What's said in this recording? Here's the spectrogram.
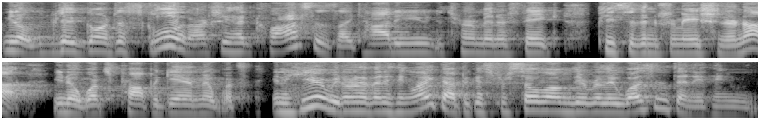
you know, they've gone to school and actually had classes like how do you determine a fake piece of information or not? You know, what's propaganda? What's in here? We don't have anything like that because for so long there really wasn't anything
